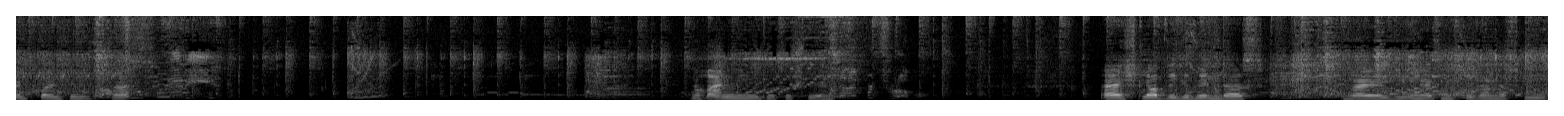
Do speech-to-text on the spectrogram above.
Mein Freund nimmt. Pretty. Noch eine Minute zu spielen. Ah, ich glaube, wir gewinnen das. Weil die sind jetzt nicht besonders gut.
